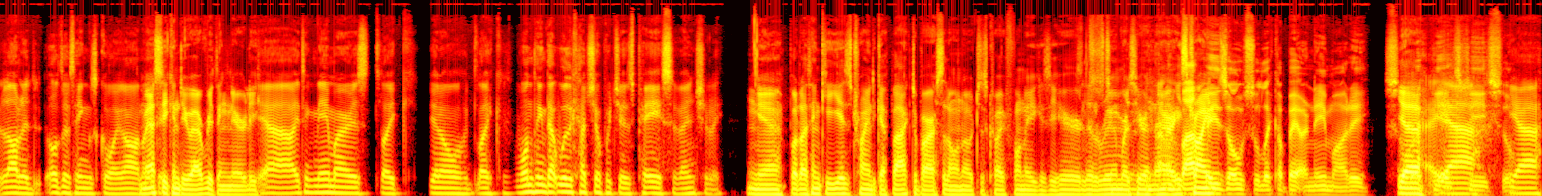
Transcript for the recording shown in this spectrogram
lot of other things going on. I Messi can do everything nearly. Yeah, I think Neymar is like you know like one thing that will catch up with you is pace eventually. Yeah, but I think he is trying to get back to Barcelona, which is quite funny because you hear little rumours here and there. And He's trying. He's also like a better Neymar, eh? So Yeah. like PSG, yeah, so yeah.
